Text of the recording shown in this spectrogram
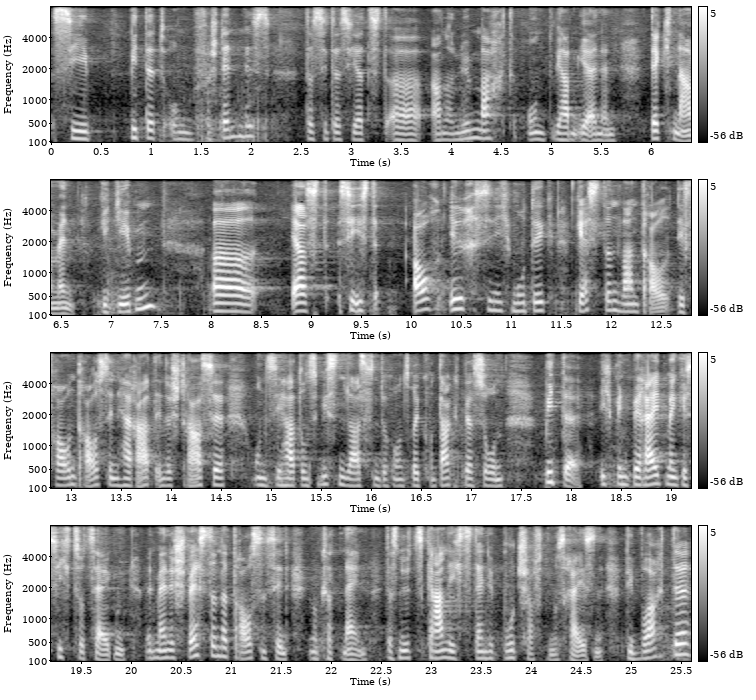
sie bittet um Verständnis, dass sie das jetzt äh, anonym macht und wir haben ihr einen Decknamen gegeben. Äh, erst, sie ist auch irrsinnig mutig. Gestern waren die Frauen draußen in Herat in der Straße und sie hat uns wissen lassen durch unsere Kontaktperson, bitte, ich bin bereit, mein Gesicht zu zeigen. Wenn meine Schwestern da draußen sind, wir haben gesagt, nein, das nützt gar nichts, deine Botschaft muss reisen. Die Worte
